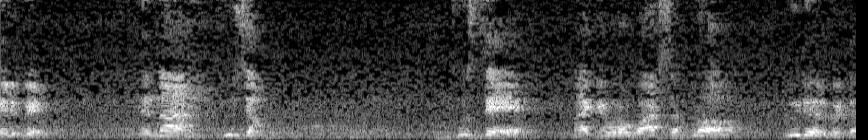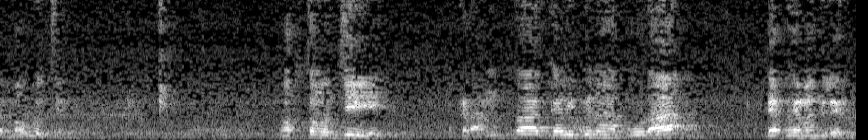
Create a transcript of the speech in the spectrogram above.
గెలిపాడు. నిన్న చూసాం చూస్తే నాకెవరో వాట్సాప్లో వీడియోలు పెట్టారు. నవ్వు వచ్చింది. మొత్తం వచ్చి అక్కడ అంతా కలిపినా కూడా డెబ్బై మంది లేరు.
